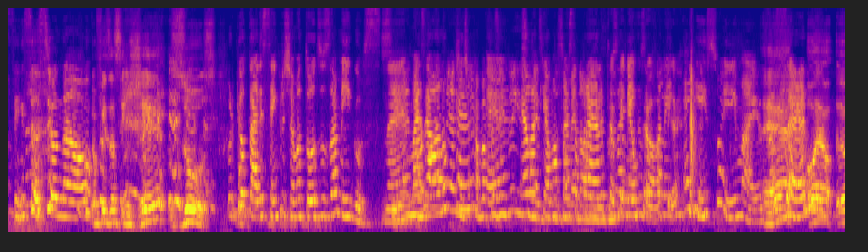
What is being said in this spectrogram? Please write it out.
sensacional. Eu fiz assim, Jesus. Porque o Thales sempre chama todos os amigos, né? É Mas normal, ela não né? A quer. gente acaba é, fazendo isso Ela mesmo quer uma festa pra menores, ela e pros né? Amigos. Eu falei. É isso aí, Maia. Tá É, certo. é- é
